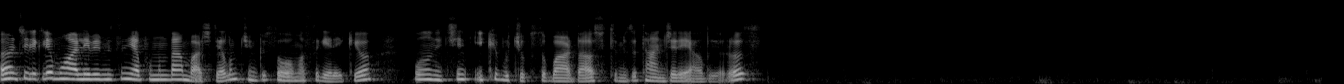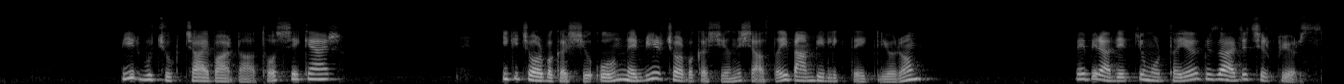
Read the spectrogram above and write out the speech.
Öncelikle muhallebimizin yapımından başlayalım çünkü soğuması gerekiyor. Bunun için 2,5 su bardağı sütümüzü tencereye alıyoruz. Bir buçuk çay bardağı toz şeker, 2 çorba kaşığı un ve 1 çorba kaşığı nişastayı ben birlikte ekliyorum. Ve 1 adet yumurtayı güzelce çırpıyoruz.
